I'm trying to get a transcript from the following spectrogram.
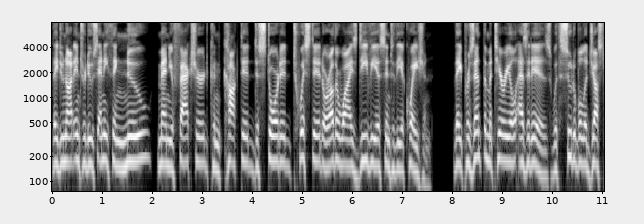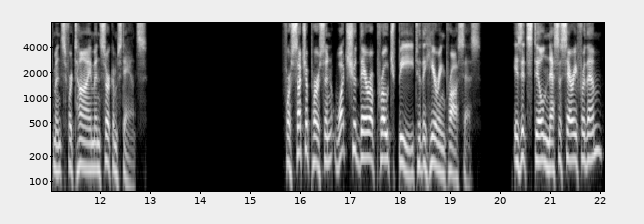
They do not introduce anything new, manufactured, concocted, distorted, twisted, or otherwise devious into the equation. They present the material as it is with suitable adjustments for time and circumstance. For such a person, what should their approach be to the hearing process? Is it still necessary for them?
